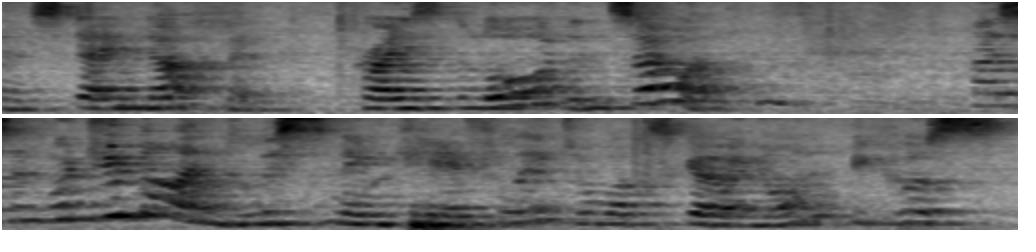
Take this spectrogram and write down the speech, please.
and stand up and praise the Lord and so on. I said, would you mind listening carefully to what's going on? Because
